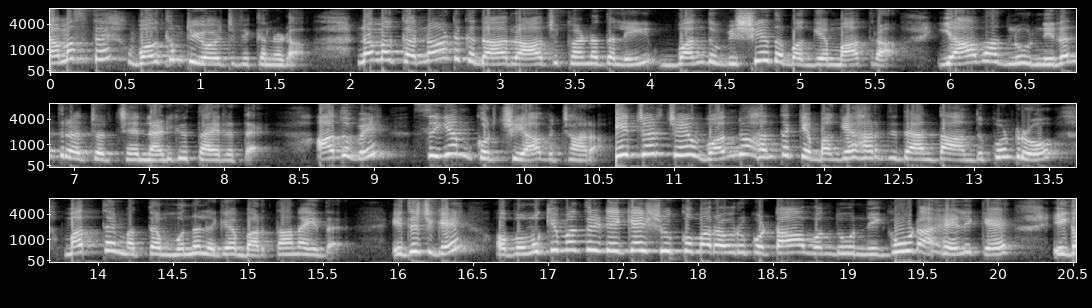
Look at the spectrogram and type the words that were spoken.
ನಮಸ್ತೆ welcome to your TV Kannada ನಮ್ಮ ಕರ್ನಾಟಕದ ರಾಜಕಾರಣದಲ್ಲಿ ಒಂದು ವಿಷಯದ ಬಗ್ಗೆ ಮಾತ್ರ ಯಾವಾಗ್ಲೂ ನಿರಂತರ ಚರ್ಚೆ ನಡೆಯುತ್ತಾ ಇರುತ್ತೆ. ಅದುವೇ ಸಿಎಂ ಕುರ್ಚಿಯ ವಿಚಾರ. ಈ ಚರ್ಚೆ ಒಂದು ಹಂತಕ್ಕೆ ಬಗೆಹರಿದಿದೆ ಅಂತ ಅಂದುಕೊಂಡ್ರು ಮತ್ತೆ ಮತ್ತೆ ಮುನ್ನೆಲೆಗೆ ಬರ್ತಾನೆ ಇದೆ. ಇತ್ತೀಚೆಗೆ ಒಬ್ಬ ಮುಖ್ಯಮಂತ್ರಿ ಡಿ ಕೆ ಶಿವಕುಮಾರ್ ಅವರು ಕೊಟ್ಟ ಒಂದು ನಿಗೂಢ ಹೇಳಿಕೆ ಈಗ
